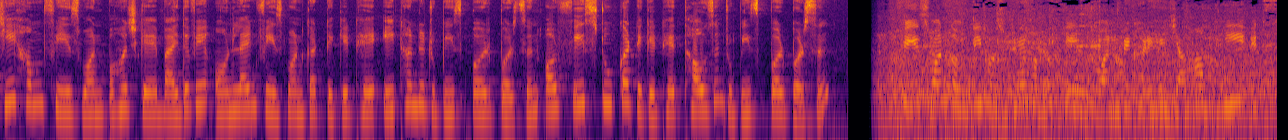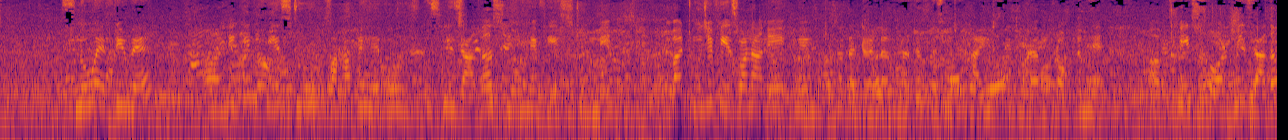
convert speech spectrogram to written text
और ये हम फ़ेज़ वन पहुँच गए। By the way online phase one का टिकट है eight hundred rupees per person और फ़ेज़ टू का टिकट है thousand rupees per person phase one complete हो चुके हैं। हम लोग फ़ेज़ वन पे खड़े हैं। जहाँ भी इट्स स्नो एवरीवेयर लेकिन फ़ेज़ टू वहाँ पे है। वो उसमें ज़्यादा स्नो है फ़ेज़ टू में। बट मुझे फ़ेज़ वन आने में बहुत ज़्यादा डर लग रहा था बिकॉज़ मुझे हाइट में थोड़ा प्रॉब्लम है। फ़ेज़ फोर भी ज़्यादा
